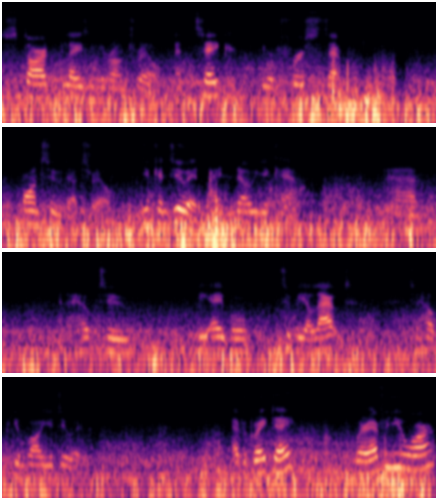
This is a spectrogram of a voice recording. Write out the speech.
Start blazing your own trail and take your first step onto that trail. You can do it. I know you can. Um, and I hope to be able to be allowed to help you while you do it. Have a great day, wherever you are.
